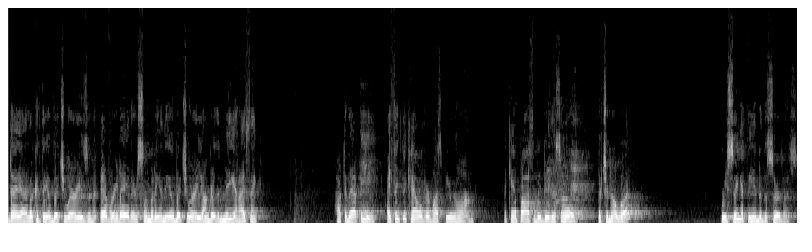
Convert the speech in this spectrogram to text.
day, I look at the obituaries, and every day there's somebody in the obituary younger than me, and I think, how can that be? I think the calendar must be wrong. I can't possibly be this old. But you know what? We sing at the end of the service.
